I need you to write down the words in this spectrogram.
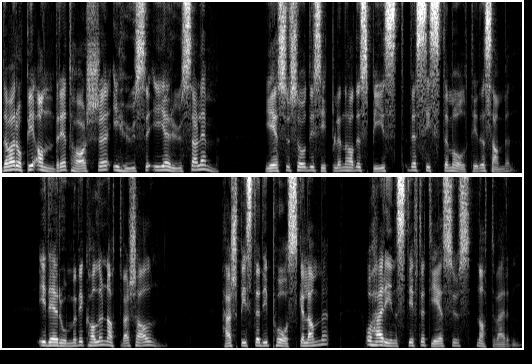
Det var oppe i andre etasje i huset i Jerusalem. Jesus og disiplene hadde spist det siste måltidet sammen, i det rommet vi kaller nattverdssalen. Her spiste de påskelammet, og her innstiftet Jesus nattverden.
